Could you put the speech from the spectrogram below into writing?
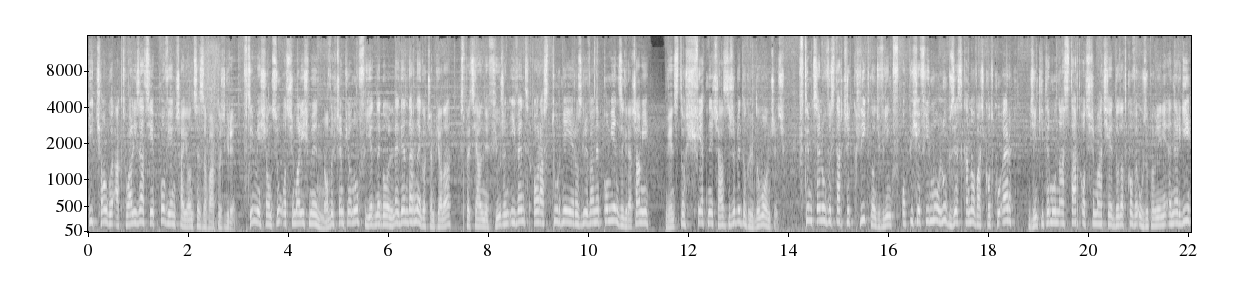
i ciągłe aktualizacje powiększające zawartość gry. W tym miesiącu otrzymaliśmy nowych czempionów, jednego legendarnego czempiona, specjalny Fusion Event oraz turnieje rozgrywane pomiędzy graczami, więc to świetny czas, żeby do gry dołączyć. W tym celu wystarczy kliknąć w link w opisie filmu lub zeskanować kod QR. Dzięki temu na start otrzymacie dodatkowe uzupełnienie energii,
